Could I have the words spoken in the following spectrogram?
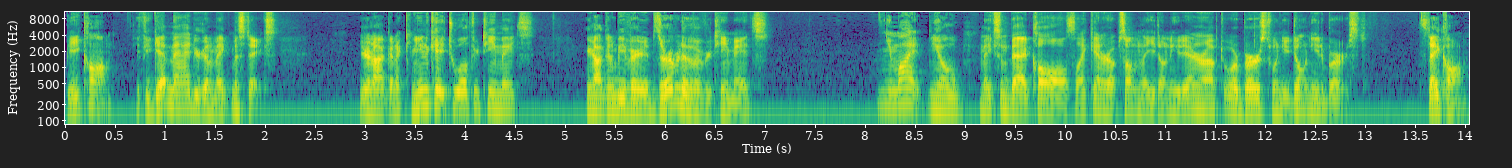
Be calm. If you get mad, you're gonna make mistakes. You're not gonna communicate too well with your teammates. You're not gonna be very observative of your teammates. You might, you know, make some bad calls, like interrupt something that you don't need to interrupt, or burst when you don't need to burst. Stay calm.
